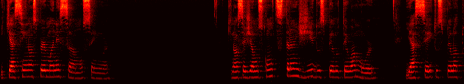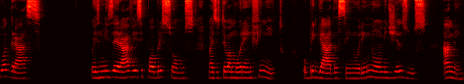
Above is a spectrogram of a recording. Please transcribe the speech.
e que assim nós permaneçamos, Senhor que nós sejamos constrangidos pelo teu amor e aceitos pela tua graça, pois miseráveis e pobres somos, mas o teu amor é infinito. Obrigada, Senhor, em nome de Jesus. Amém.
